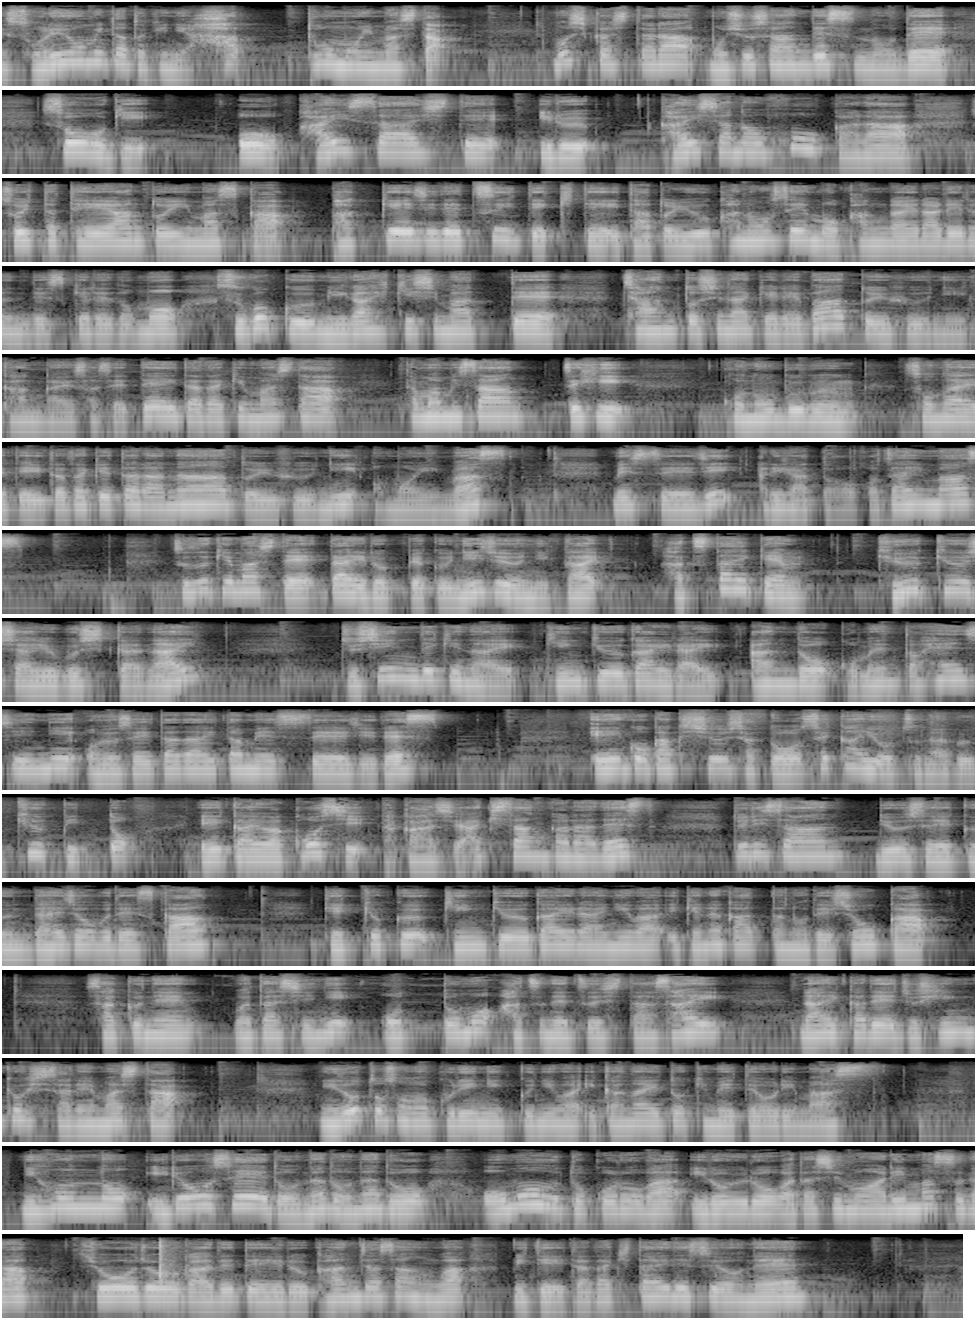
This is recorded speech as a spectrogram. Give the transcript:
それを見た時にはっと思いました。もしかしたら喪主さんですので葬儀を開催している会社の方からそういった提案といいますかパッケージでついてきていたという可能性も考えられるんですけれどもすごく身が引き締まってちゃんとしなければというふうに考えさせていただきました。たまみさんぜひこの部分備えていただけたらなというふうに思います。メッセージありがとうございます。続きまして第622回初体験救急車呼ぶしかない受信できない緊急外来コメント返信にお寄せいただいたメッセージです。英語学習者と世界をつなぐキューピット英会話講師高橋明さんからです。樹里さん、流星くん大丈夫ですか？結局緊急外来には行けなかったのでしょうか？昨年私に夫も発熱した際内科で受診拒否されました二度とそのクリニックには行かないと決めております。日本の医療制度などなど思うところはいろいろ私もありますが症状が出ている患者さんは見ていただきたいですよね。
